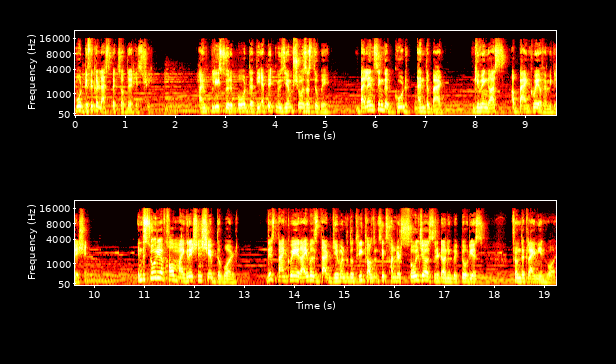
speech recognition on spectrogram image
more difficult aspects of their history. I am pleased to report that the Epic Museum shows us the way, balancing the good and the bad, giving us a banquet of emigration. In the story of how migration shaped the world, this banquet rivals that given to the 3,600 soldiers returning victorious from the Crimean War.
